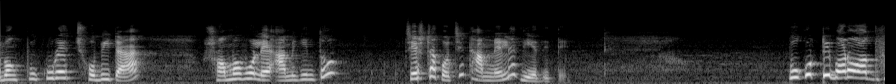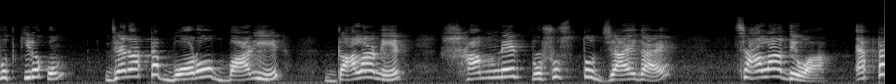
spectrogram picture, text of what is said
এবং পুকুরের ছবিটা সম্ভব হলে আমি কিন্তু চেষ্টা করছি থামনেলে দিয়ে দিতে। পুকুরটি বড় অদ্ভুত কীরকম? যেন একটা বড় বাড়ির দালানের সামনের প্রশস্ত জায়গায় চালা দেওয়া একটা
